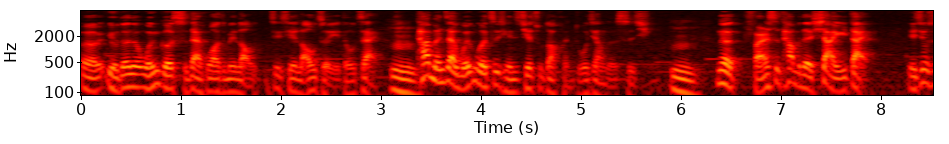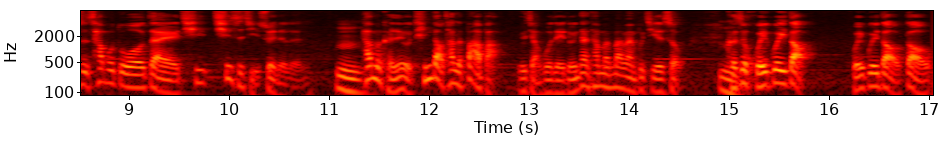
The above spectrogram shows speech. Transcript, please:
呃，有的人文革时代或者这边老这些老者也都在，嗯，他们在文革之前是接触到很多这样的事情，嗯，那反而是他们的下一代，也就是差不多在七七十几岁的人，嗯，他们可能有听到他的爸爸有讲过这些东西，但他们慢慢不接受，嗯，可是回归到回归到到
